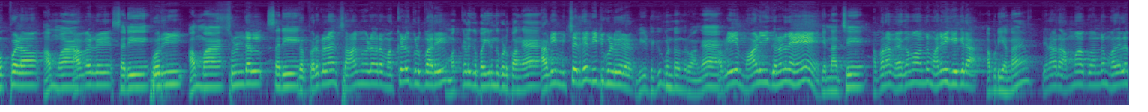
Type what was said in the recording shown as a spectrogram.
முப்பழம் ஆமா. அவல் சரி. பொரி ஆமா. சுண்டல் சரி. இந்த பொருட்கள்லாம் சாமியோட வர மக்களுக்கு கொடுப்பாரு. மக்களுக்கு பகிர்ந்து கொடுப்பாங்க. அப்படியே மிச்சம் இருக்க வீட்டுக்கு கொண்டு வீட்டுக்கு கொண்டு வந்துருவாங்க. அப்படியே மாளிகைக்கு கொண்டு என்னாச்சு? அப்புறம் வேகமா வந்து மனைவி கேட்கிறா அப்படி என்ன? ஏன்னா ஒரு அம்மாவுக்கு வந்து முதல்ல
